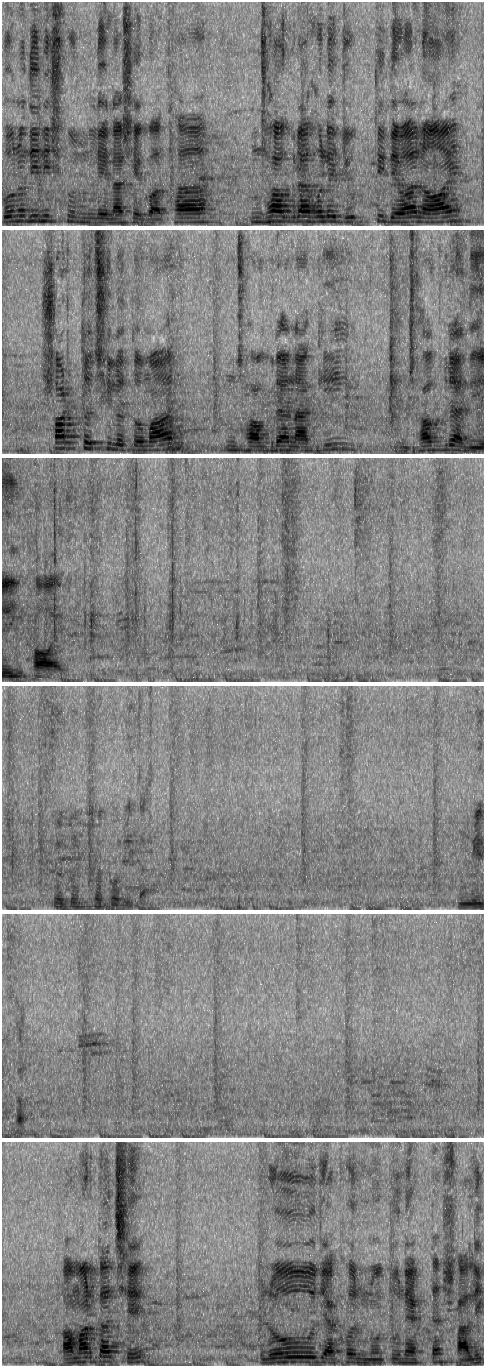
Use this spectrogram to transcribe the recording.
কোনোদিনই শুনলে না সে কথা, ঝগড়া হলে যুক্তি দেওয়া নয়, শর্ত ছিল তোমার, ঝগড়া নাকি ঝগড়া দিয়েই হয়। চতুর্থ কবিতা। মৃথা। আমার কাছে রোজ এখন নতুন একটা শালিক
